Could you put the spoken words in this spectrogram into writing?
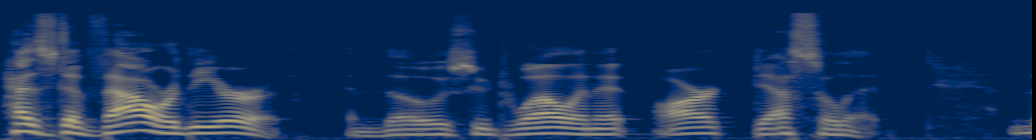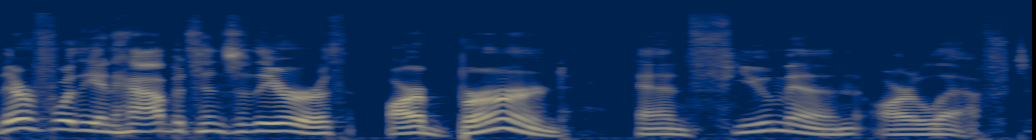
has devoured the earth, and those who dwell in it are desolate. Therefore, the inhabitants of the earth are burned, and few men are left.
